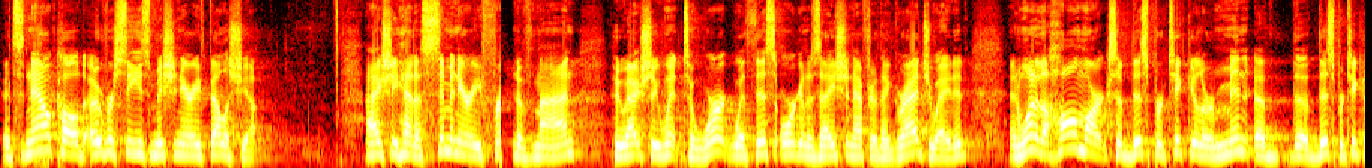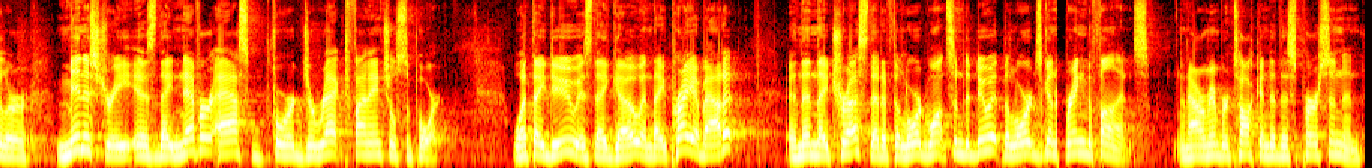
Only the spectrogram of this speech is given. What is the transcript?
It's now called Overseas Missionary Fellowship. I actually had a seminary friend of mine who actually went to work with this organization after they graduated. And one of the hallmarks of this particular, min, of the, this particular ministry is they never ask for direct financial support. What they do is they go and they pray about it, and then they trust that if the Lord wants them to do it, the Lord's going to bring the funds. And I remember talking to this person, and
